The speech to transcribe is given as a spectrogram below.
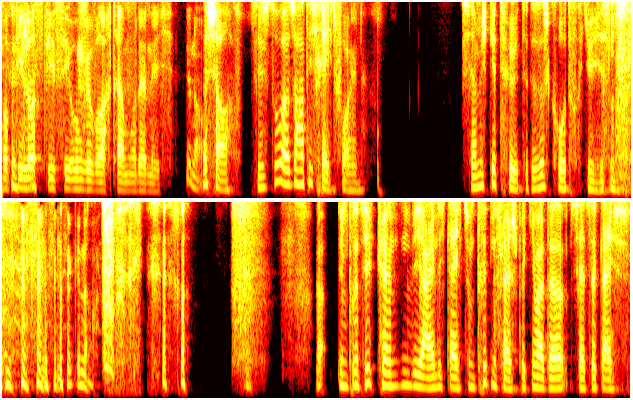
ob die Losties sie umgebracht haben oder nicht. Genau. Na schau, siehst du, also hatte ich recht vorhin. Sie haben mich getötet, das ist Codewort gewesen. genau. Ja, Im Prinzip könnten wir eigentlich gleich zum dritten Flashback gehen, weil der setzt ja gleich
